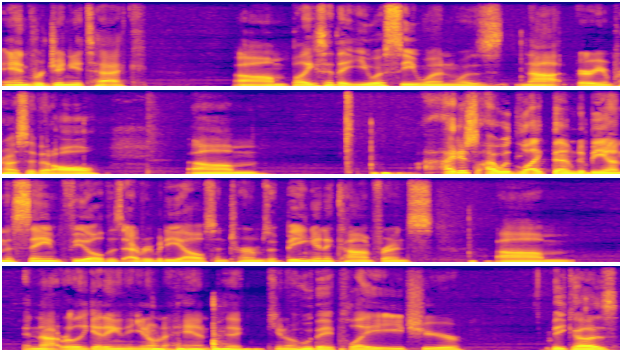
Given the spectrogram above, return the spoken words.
and Virginia Tech. Um, but like I said, the USC win was not very impressive at all. Um, I just I would like them to be on the same field as everybody else in terms of being in a conference, um, and not really getting you know to hand pick you know who they play each year, because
